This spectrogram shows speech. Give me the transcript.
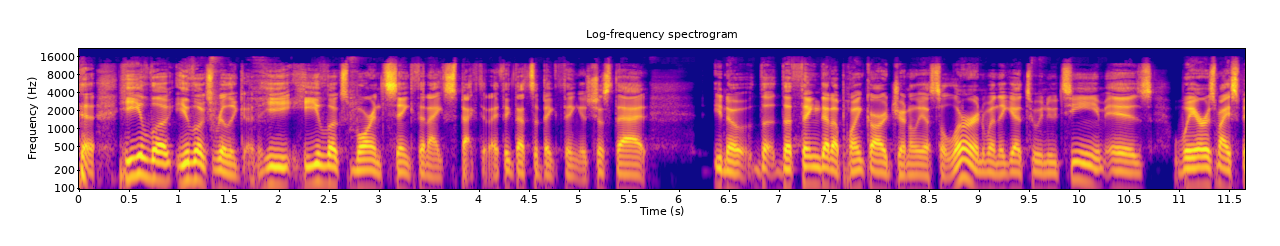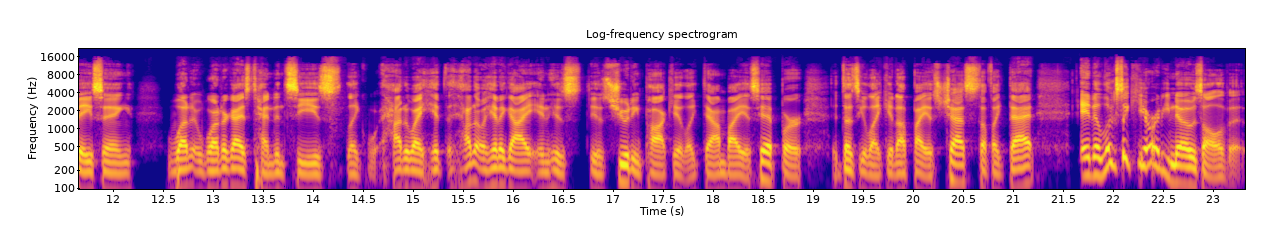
he look he looks really good. He he looks more in sync than I expected. I think that's the big thing. It's just that you know the the thing that a point guard generally has to learn when they get to a new team is where is my spacing what what are guys tendencies? Like how do i hit how do i hit a guy in his his shooting pocket like down by his hip or does he like it up by his chest stuff like that? And it looks like he already knows all of it.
